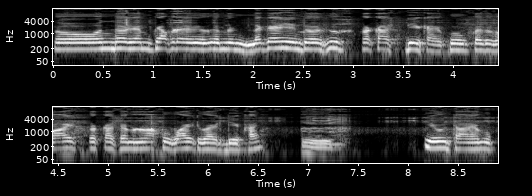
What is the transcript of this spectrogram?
તો અંદર એમ કે આપણે એમને લગાવીએ તો શું પ્રકાશ દેખાય? કોઈ વખત વ્હાઈટ પ્રકાશ એમનું આખું વ્હાઈટ વ્હાઈટ દેખાય. એવું થાય અમુક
